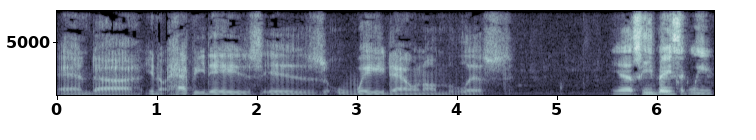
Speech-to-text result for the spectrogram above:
and uh, you know, Happy Days is way down on the list. Yes, he basically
